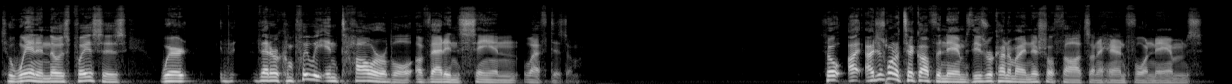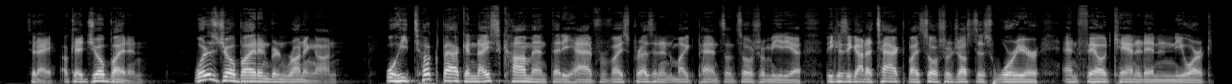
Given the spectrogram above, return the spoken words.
to win in those places where that are completely intolerable of that insane leftism. So I, I just want to tick off the names. These were kind of my initial thoughts on a handful of names today. Okay, Joe Biden. What has Joe Biden been running on? Well, he took back a nice comment that he had for Vice President Mike Pence on social media because he got attacked by social justice warrior and failed candidate in New York,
